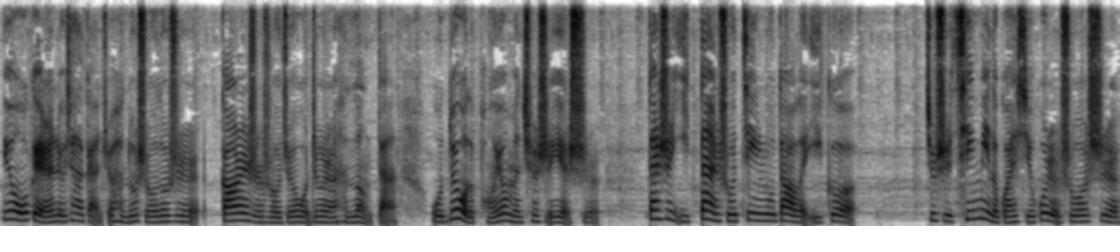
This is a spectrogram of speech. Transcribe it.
因为我给人留下的感觉，很多时候都是刚认识的时候觉得我这个人很冷淡。我对我的朋友们确实也是，但是一旦说进入到了一个。就是亲密的关系，或者说是，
